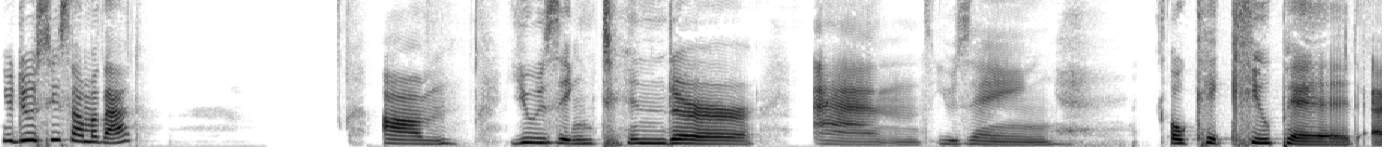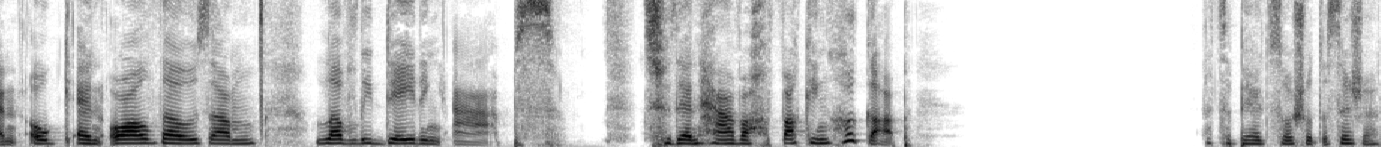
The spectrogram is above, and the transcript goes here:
you do see some of that. Um, using Tinder and using OK Cupid and and all those um lovely dating apps to then have a fucking hookup. That's a bad social decision.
